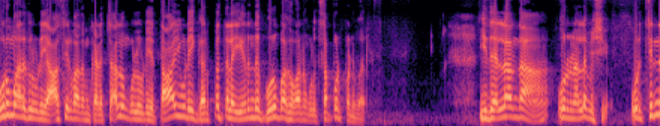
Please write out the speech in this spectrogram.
குருமார்களுடைய ஆசீர்வாதம் கிடைச்சால் உங்களுடைய தாயுடைய கர்ப்பத்தில் இருந்த குரு பகவான் உங்களுக்கு சப்போர்ட் பண்ணுவார். இதெல்லாம் தான் ஒரு நல்ல விஷயம். ஒரு சின்ன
